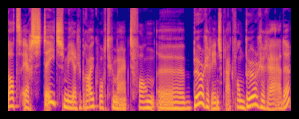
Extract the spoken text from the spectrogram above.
dat er steeds meer gebruik wordt gemaakt van uh, burgerinspraak, van burgerraden.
